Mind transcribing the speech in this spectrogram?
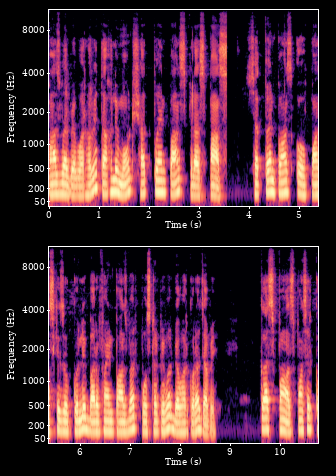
পাঁচবার ব্যবহার হবে, তাহলে মোট সাত পয়েন্ট পাঁচ প্লাস পাঁচ। সাত পয়েন্ট পাঁচ ও পাঁচকে যোগ করলে বারো পয়েন্ট পাঁচবার পোস্টার পেপার ব্যবহার করা যাবে। কাজ পাঁচ, পাঁচের ক,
